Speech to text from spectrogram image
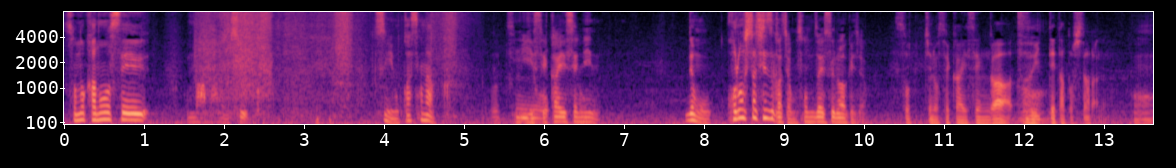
その可能性まあまあそうか。罪犯さなくうんいい世界線に。でも殺した静香ちゃんも存在するわけじゃん。そっちの世界線が続いてたとしたらね、うん。うん。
